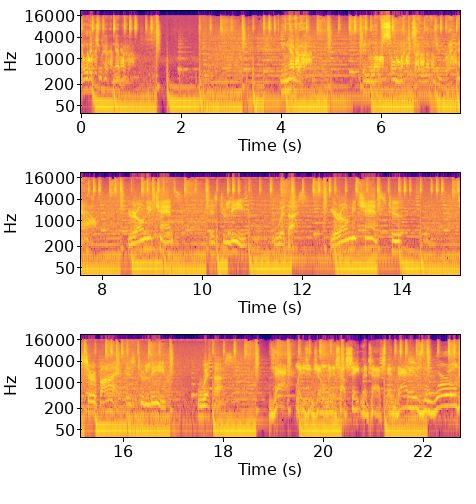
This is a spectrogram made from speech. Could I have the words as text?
Know that you have never, never been loved so much as I love you right now. Your only chance is to leave with us. Your only chance to survive is to leave with us. That, ladies and gentlemen, is how Satan attacks. And that is the world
